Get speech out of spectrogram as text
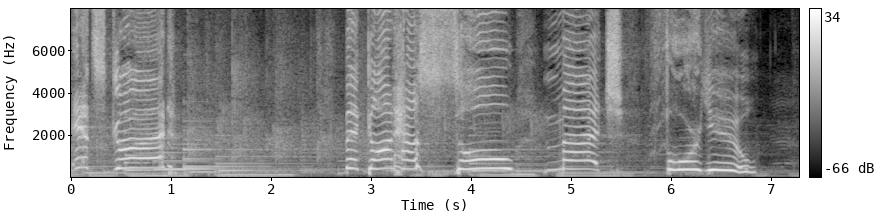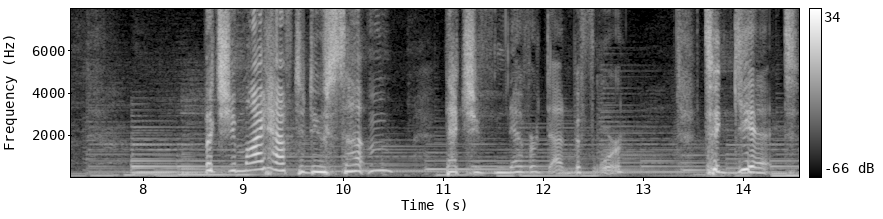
It's good. But God has so much for you. But you might have to do something that you've never done before to get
